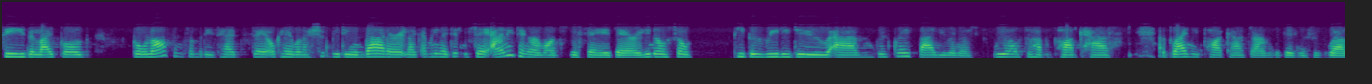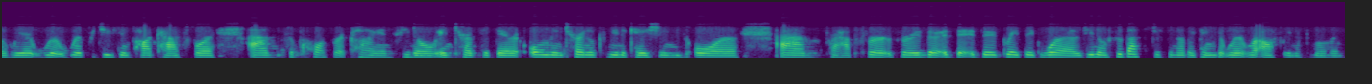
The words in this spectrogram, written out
see the light bulb going off in somebody's head to say, okay, well, I shouldn't be doing that. Or like, I mean, I didn't say anything I wanted to say there, you know, so people really do. Um, there's great value in it. We also have a podcast, a brand new podcast arm of the business as well. We're we're, we're producing podcasts for um, some corporate clients, you know, in terms of their own internal communications or um, perhaps for for the, the the great big world, you know. So that's just another thing that we're we're offering at the moment.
